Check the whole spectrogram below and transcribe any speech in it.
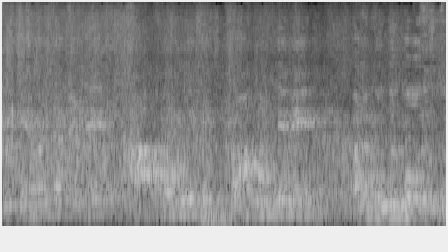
నేను ఏమంటానంటే ఆ ఫౌండేషన్ స్ట్రాంగ్ ఉంటేనే మనం ముందుకు పోవచ్చు.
